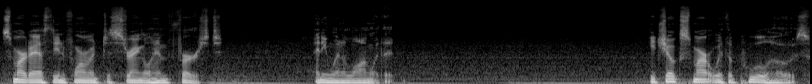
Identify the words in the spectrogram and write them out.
Smart asked the informant to strangle him first, and he went along with it. He choked Smart with a pool hose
